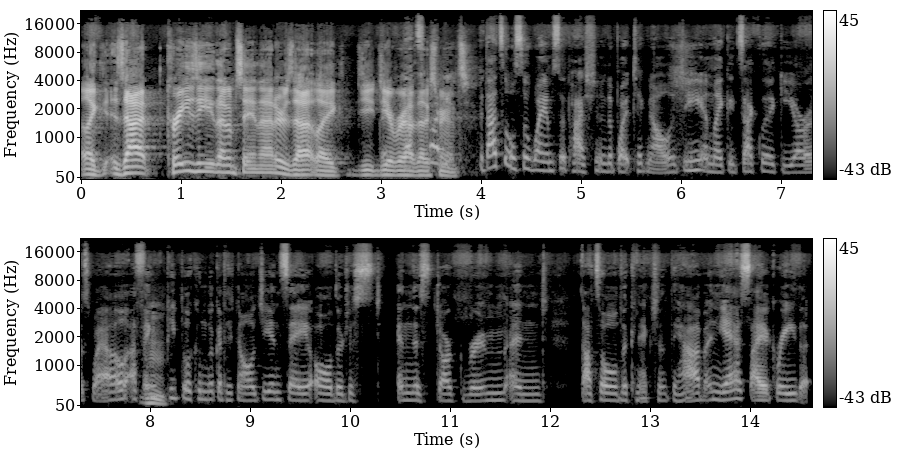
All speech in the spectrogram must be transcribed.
like is that crazy that i'm saying that or is that like do, you- do you ever have that That's why- experience but that's also why I'm so passionate about technology and like exactly like you are as well. I think Mm-hmm. people can look at technology and say, oh, they're just in this dark room and that's all the connection that they have. And yes, I agree that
